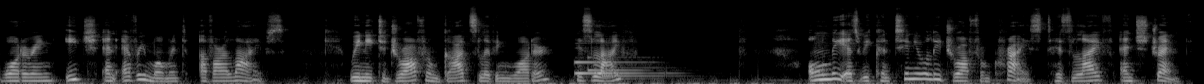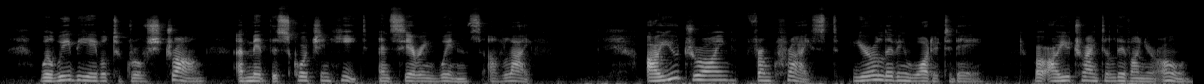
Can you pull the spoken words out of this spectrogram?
watering each and every moment of our lives. We need to draw from God's living water, His life. Only as we continually draw from Christ, His life and strength, will we be able to grow strong amid the scorching heat and searing winds of life. Are you drawing from Christ, your living water today, or are you trying to live on your own?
